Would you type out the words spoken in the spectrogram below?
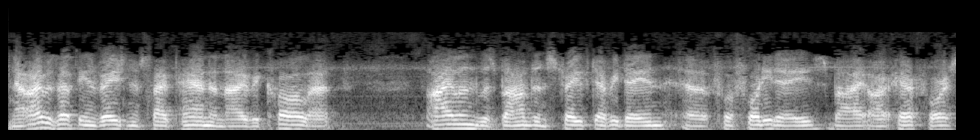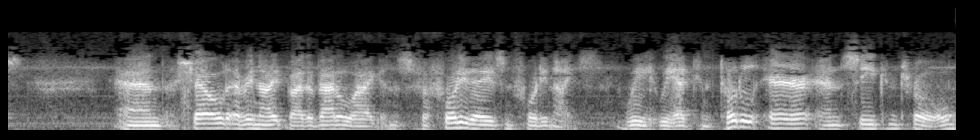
Now, I was at the invasion of Saipan, and I recall that island was bombed and strafed every day in, uh, for 40 days by our Air Force and shelled every night by the battle wagons for 40 days and 40 nights. We, we had total air and sea control.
